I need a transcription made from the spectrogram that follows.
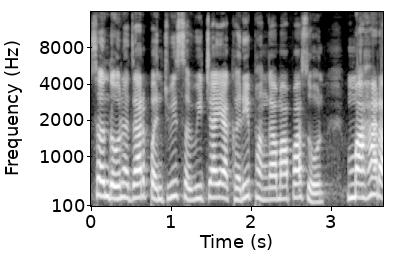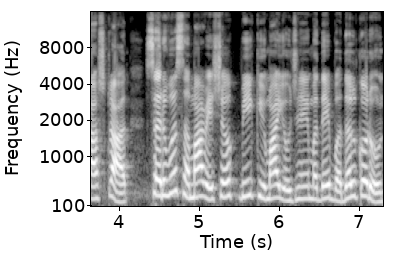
सन दोन हजार पंचवीस सव्वीसच्या या खरीप हंगामापासून महाराष्ट्रात सर्वसमावेशक पीक विमा योजनेमध्ये बदल करून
